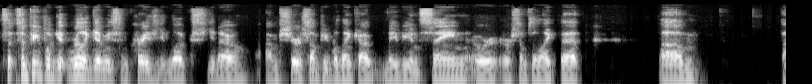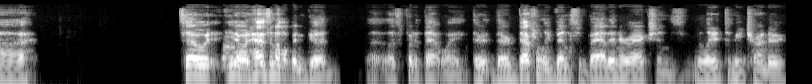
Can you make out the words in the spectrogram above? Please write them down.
some people get really give me some crazy looks. You know, I'm sure some people think I may be insane or or something like that. Um, uh, so you know, it hasn't all been good. Uh, let's put it that way. There there definitely been some bad interactions related to me trying to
